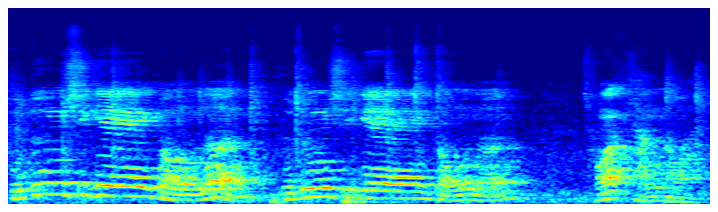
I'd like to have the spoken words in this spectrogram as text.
부등식의 경우는 부등식의 경우는 정확히 안 나와요.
